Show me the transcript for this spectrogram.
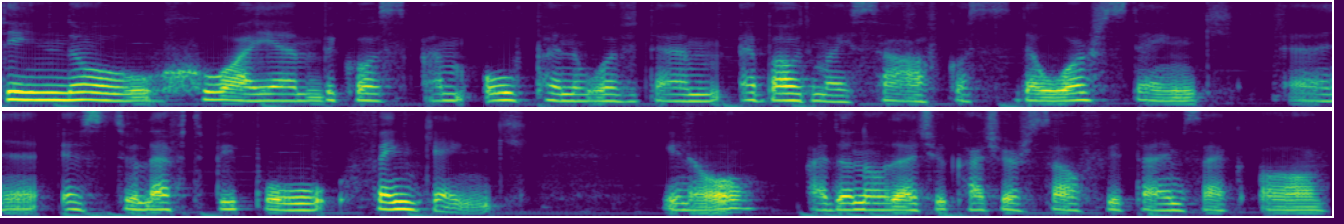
they know who I am because I'm open with them about myself. Because the worst thing uh, is to left people thinking, you know, I don't know that you catch yourself a few times like, oh,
